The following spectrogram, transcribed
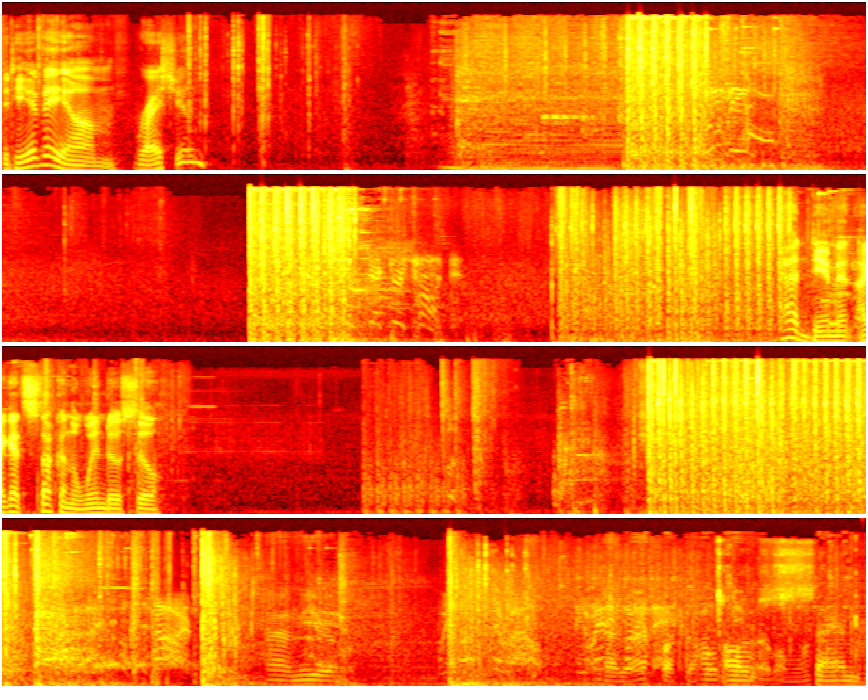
did he have a um riot shield? God damn it, I got stuck on the windowsill. Disarmed. Ah, mira. We lost the round. Be ready Yeah, the fucked next. the whole oh, team oh, up. Sam.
